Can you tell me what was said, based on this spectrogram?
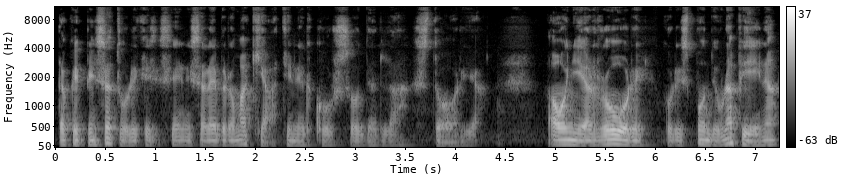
da quei pensatori che se ne sarebbero macchiati nel corso della storia. A ogni errore corrisponde una pena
